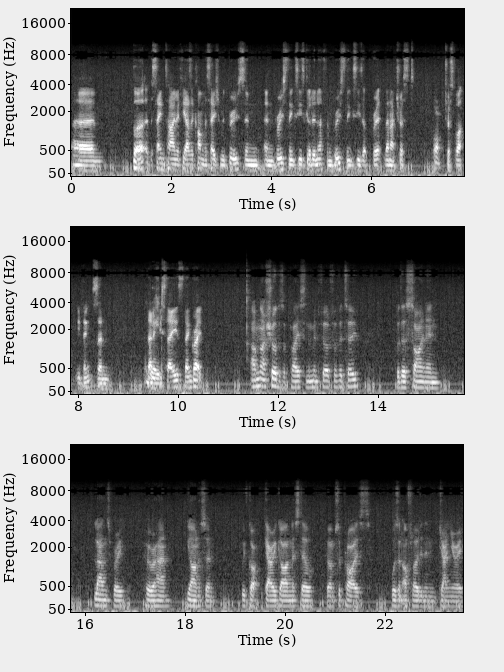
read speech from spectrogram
Um, but at the same time, if he has a conversation with Bruce and, and Bruce thinks he's good enough and Bruce thinks he's up for it, then I trust Yeah. trust what he thinks. And Then if he stays, then great. I'm not sure there's a place in the midfield for the two, with us signing Lansbury, Hourihane, Bjarnason. We've got Gary Gardner still, who I'm surprised wasn't offloaded in January.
